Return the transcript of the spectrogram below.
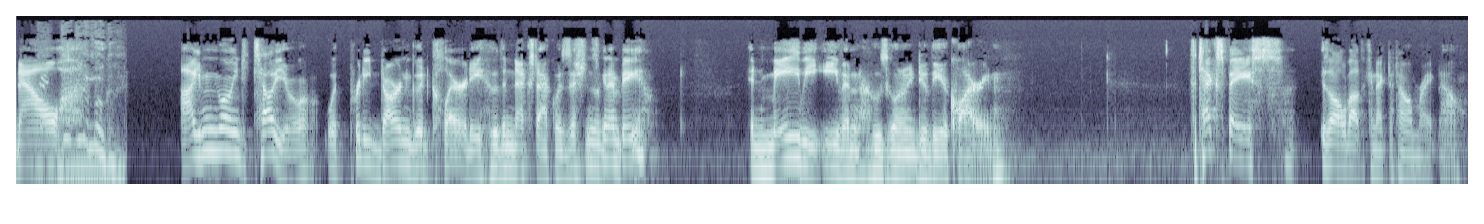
Now, I'm going to tell you with pretty darn good clarity who the next acquisition is going to be, and maybe even who's going to do the acquiring. The tech space is all about the connected home right now.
